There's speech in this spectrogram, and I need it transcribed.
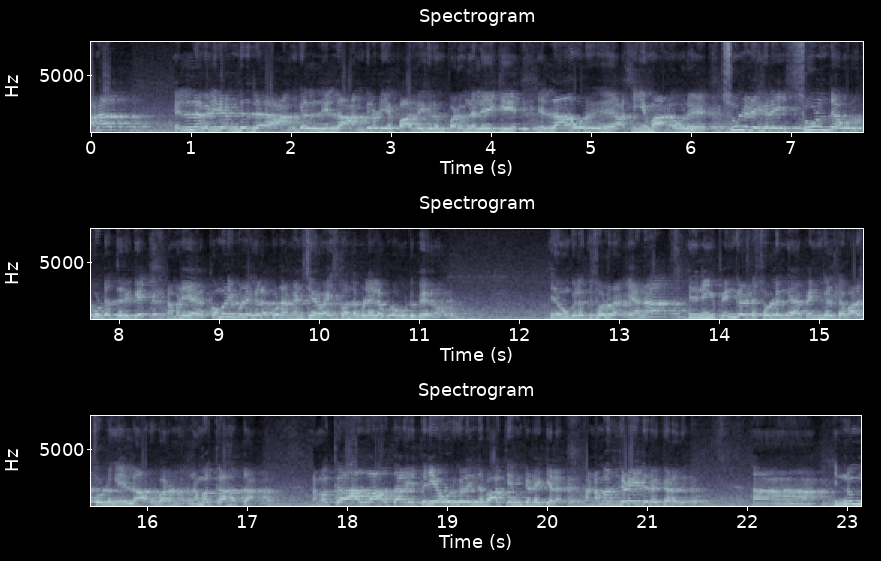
ஆனால் எல்லா வெளியிலிருந்ததில் ஆண்கள் எல்லா ஆண்களுடைய பார்வைகளும் படும் நிலைக்கு எல்லா ஒரு அசிங்கமான ஒரு சூழ்நிலைகளை சூழ்ந்த ஒரு கூட்டத்திற்கு நம்முடைய குமரி பிள்ளைகளை கூட நினைச்சிற வயசுக்கு வந்த பிள்ளைகளை கூட கூட்டு போயிடுறோம். இதை உங்களுக்கு சொல்கிறேன் ஏன்னா இது நீங்கள் பெண்கள்கிட்ட சொல்லுங்கள் பெண்கள்கிட்ட வர சொல்லுங்கள் எல்லாரும் வரணும். நமக்காகத்தான். நமக்காக அல்லாஹால எத்தனையோ ஊர்கள் இந்த பாக்கியம் கிடைக்கல. நமக்கு கிடைத்திருக்கிறது. இன்னும்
